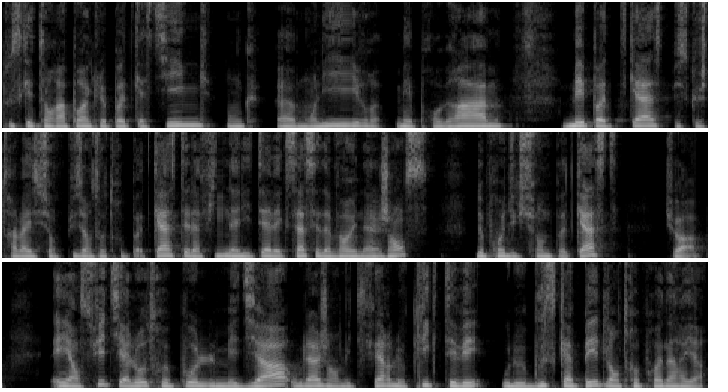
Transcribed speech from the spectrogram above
tout ce qui est en rapport avec le podcasting, donc mon livre, mes programmes, mes podcasts puisque je travaille sur plusieurs autres podcasts et la finalité avec ça c'est d'avoir une agence de production de podcasts, tu. Et ensuite il y a l'autre pôle média où là j'ai envie de faire le click TV ou le bouscapé de l'entrepreneuriat.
